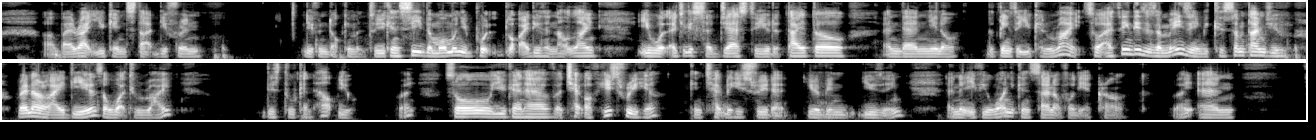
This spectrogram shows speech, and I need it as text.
uh, by right you can start different different documents so you can see the moment you put blog ideas and outline it will actually suggest to you the title and then you know the things that you can write so i think this is amazing because sometimes you run out of ideas or what to write this tool can help you right? So you can have a check of history here. You can check the history that you've been using. And then if you want you can sign up for the account right? And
